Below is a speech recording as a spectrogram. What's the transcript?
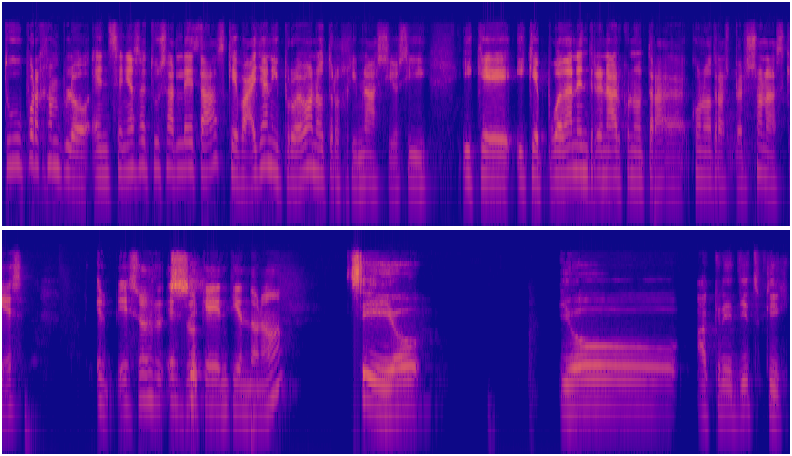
tú, por ejemplo, enseñas a tus atletas que vayan y prueban otros gimnasios y, y que, y que puedan entrenar con, otra, con otras personas, que es eso es, lo que entiendo, ¿no? Sí, yo, yo acredito que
